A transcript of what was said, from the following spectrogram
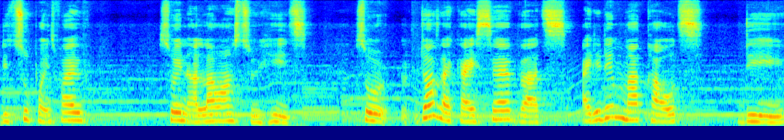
the 2.5 sewing allowance to hit. So just like i said that i didn't mark out the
